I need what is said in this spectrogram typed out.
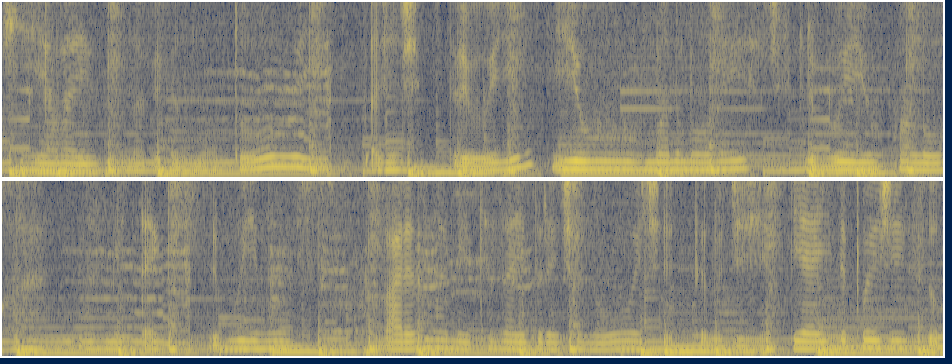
que a Laís do Navegando montou e a gente distribuiu e o Mano Mones distribuiu com a Aloha Marmitex, distribuímos várias marmitas aí durante a noite, pelo dia. E aí depois disso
